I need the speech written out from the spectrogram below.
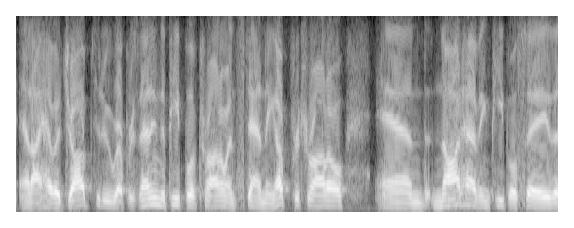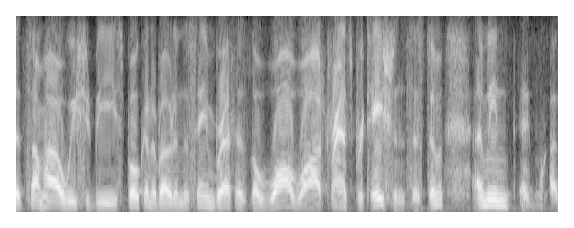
and I have a job to do representing the people of Toronto and standing up for Toronto and not having people say that somehow we should be spoken about in the same breath as the Wawa transportation system. I mean, uh,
